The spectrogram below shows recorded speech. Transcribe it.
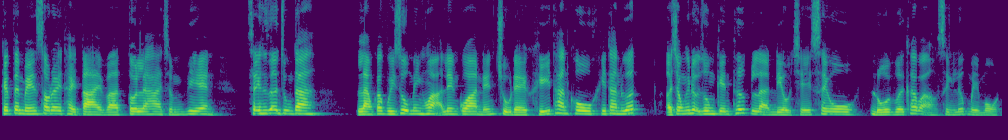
Các thân mến, sau đây thầy Tài và tôi là vn sẽ hướng dẫn chúng ta làm các ví dụ minh họa liên quan đến chủ đề khí than khô, khí than ướt ở trong cái nội dung kiến thức là điều chế CO đối với các bạn học sinh lớp 11.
